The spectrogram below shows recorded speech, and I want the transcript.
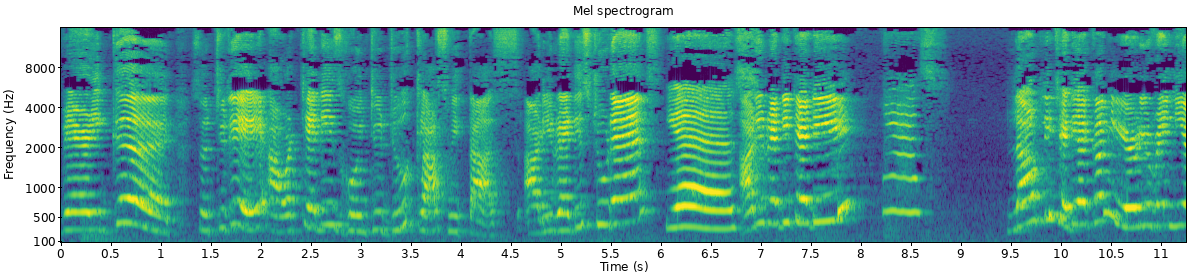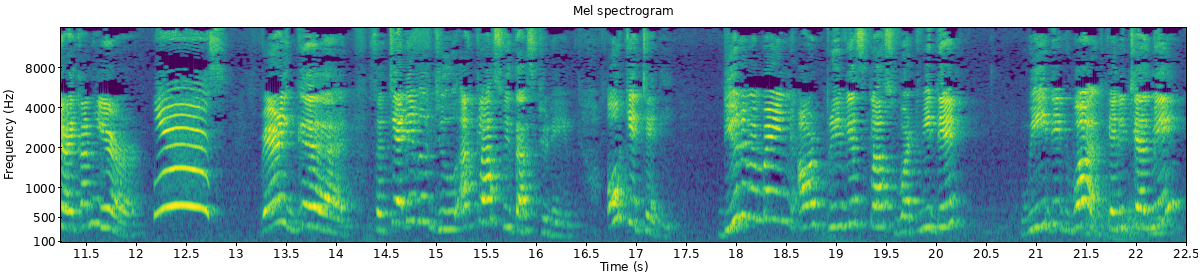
Very good. So today our Teddy is going to do class with us. Are you ready students? Yes. Are you ready Teddy? Loudly Teddy, I can't hear. You're very near. I can't hear. Yes. Very good. So Teddy will do a class with us today. Okay Teddy. Do you remember in our previous class what we did? We did what? Can you tell me?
